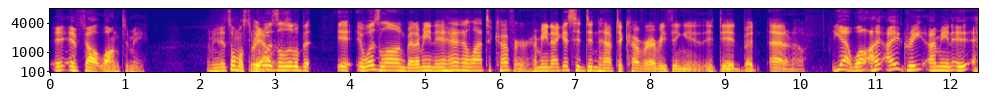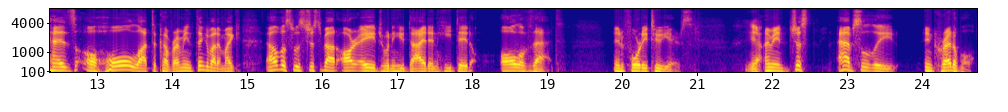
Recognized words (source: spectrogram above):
It, it felt long to me. I mean, it's almost three it hours. was a little bit it, it was long, but I mean it had a lot to cover. I mean, I guess it didn't have to cover everything it, it did, but I don't know. Yeah, well, I, I agree. I mean, it has a whole lot to cover. I mean, think about it, Mike. Elvis was just about our age when he died, and he did all of that in 42 years. Yeah. I mean, just absolutely incredible.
